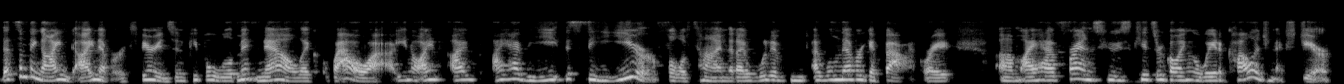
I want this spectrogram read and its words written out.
that's something I I never experienced, and people will admit now, like, wow, I, you know, I I I have ye- this is a year full of time that I would have I will never get back, right? Um, I have friends whose kids are going away to college next year,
